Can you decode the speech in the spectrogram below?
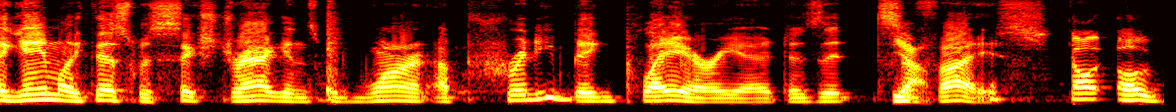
a game like this with six dragons would warrant a pretty big play area. Does it Yeah. suffice? Oh, oh,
